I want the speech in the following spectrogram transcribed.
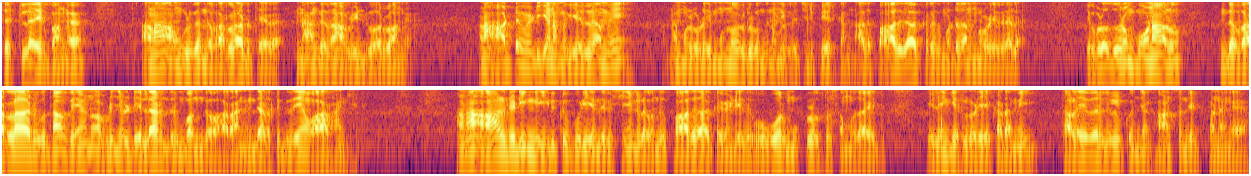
செட்டில் ஆகிருப்பாங்க ஆனால் அவங்களுக்கு அந்த வரலாறு தேவை. நாங்கள் தான் அப்படின்ட்டு வருவாங்க. ஆனால் ஆட்டோமேட்டிக்காக நமக்கு எல்லாமே நம்மளுடைய முன்னோர்கள் வந்து நம்மளுக்கு வச்சுட்டு போயிருக்காங்க. அதை பாதுகாக்கிறது மட்டும் தான் நம்மளுடைய வேலை. எவ்வளோ தூரம் போனாலும் இந்த வரலாறு தான் வேணும் அப்படின்னு சொல்லிட்டு எல்லோரும் திரும்ப இங்கே வராங்க. இந்த இடத்துக்கு தான் வராங்க. ஆனால் ஆல்ரெடி இங்கே இருக்கக்கூடிய இந்த விஷயங்களை வந்து பாதுகாக்க வேண்டியது ஒவ்வொரு முக்குளத்தூர் சமுதாயத்து இளைஞர்களுடைய கடமை. தலைவர்கள் கொஞ்சம் கான்சன்ட்ரேட் பண்ணுங்கள்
